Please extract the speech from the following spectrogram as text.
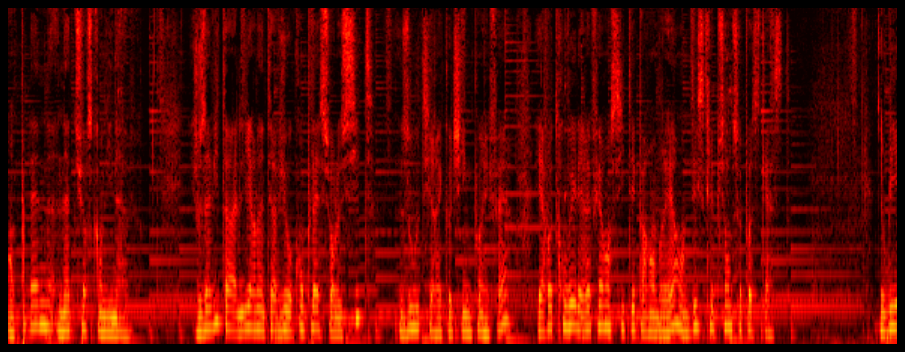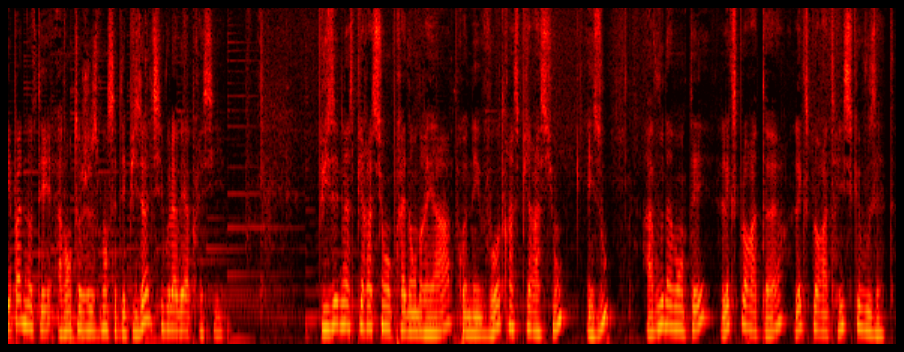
en pleine nature scandinave. Je vous invite à lire l'interview au complet sur le site zoo-coaching.fr et à retrouver les références citées par Andrea en description de ce podcast. N'oubliez pas de noter avantageusement cet épisode si vous l'avez apprécié. Puisez de l'inspiration auprès d'Andrea, prenez votre inspiration et zou, à vous d'inventer l'explorateur, l'exploratrice que vous êtes.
